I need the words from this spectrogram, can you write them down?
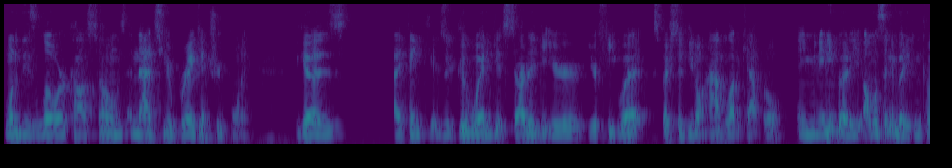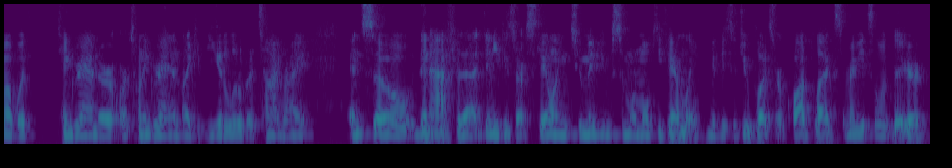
one of these lower cost homes, and that's your break entry point. Because I think it's a good way to get started, get your your feet wet, especially if you don't have a lot of capital. I mean, anybody, almost anybody, can come up with 10 grand or, or 20 grand, like if you get a little bit of time, right? And so then after that, then you can start scaling to maybe some more multifamily. Maybe it's a duplex or a quadplex, or maybe it's a little bigger.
